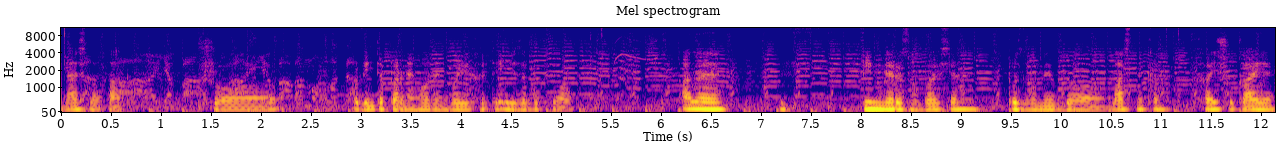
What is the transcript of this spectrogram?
знесло так, що він тепер не годен виїхати і забуксував. Але він не розгубився, позвонив до власника, хай шукає,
